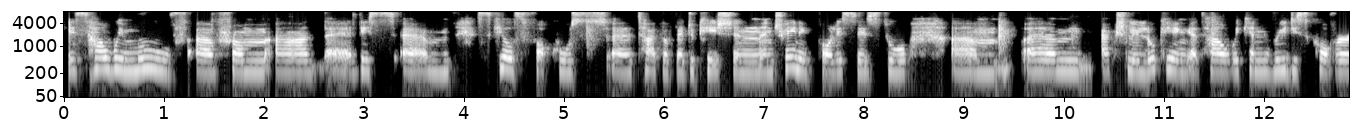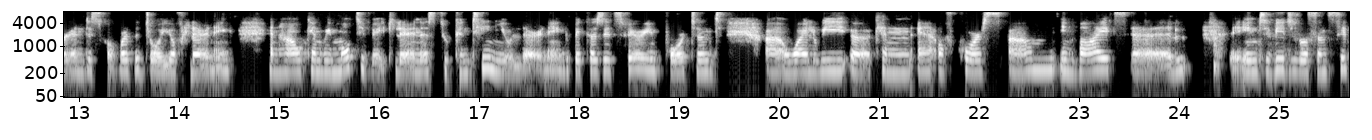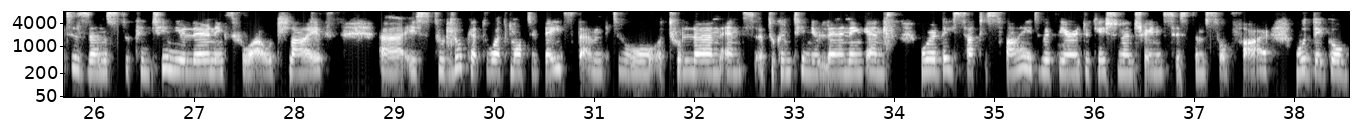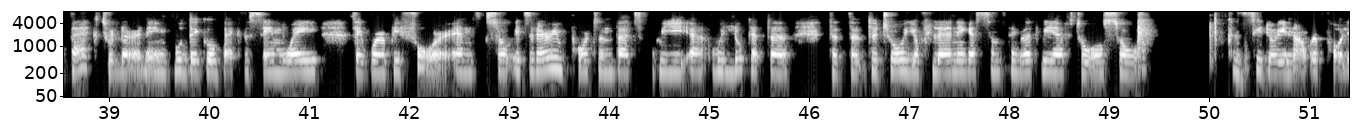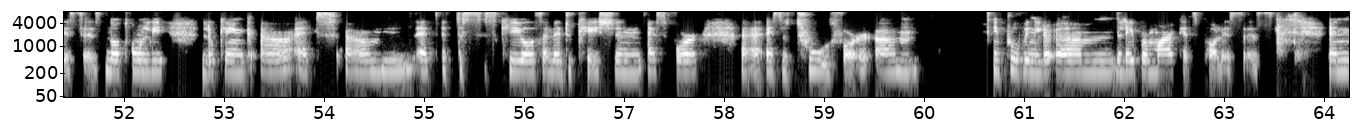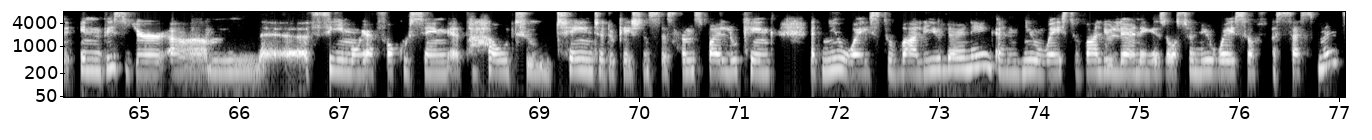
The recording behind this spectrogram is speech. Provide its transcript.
is how we move uh, from uh, uh, this um, skills focus uh, type of education and training policies to um, um, actually looking at how we can rediscover and discover the joy of learning and how can we motivate learners to continue learning because it's very important while we can, of course, course, um, invites uh, individuals and citizens to continue learning throughout life uh, is to look at what motivates them to, to learn and to continue learning and were they satisfied with their education and training system so far? Would they go back to learning? Would they go back the same way they were before? And so it's very important that we uh, we look at the, the, the, the joy of learning as something that we have to also consider in our policies, not only looking uh, at, um, at, at the skills and education as for uh, as a tool for um, improving um, the labor markets policies. And in this year um, uh, theme, we are focusing at how to change education systems by looking at new ways to value learning and new ways to value learning is also new ways of assessment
